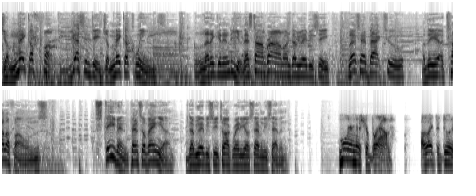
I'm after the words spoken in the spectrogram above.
Jamaica Funk. Yes, indeed. Jamaica Queens. Let it get into you. That's Tom Browne on WABC. Let's head back to the uh, telephones. Stephen, Pennsylvania. WABC Talk Radio 77. Morning, Mr. Brown. I'd like to do a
